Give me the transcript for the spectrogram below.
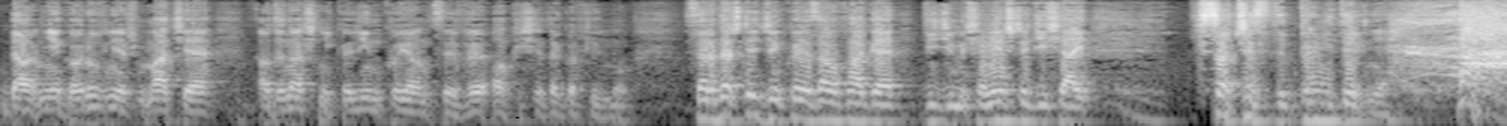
do niego również macie odnośnik linkujący w opisie tego filmu. Serdecznie dziękuję za uwagę, widzimy się jeszcze dzisiaj w soczystym, prymitywnie. Ha!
